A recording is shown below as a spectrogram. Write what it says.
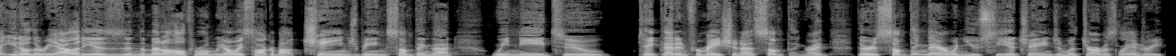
You know, the reality is, is in the mental health world, we always talk about change being something that we need to take that information as something, right? There is something there when you see a change. And with Jarvis Landry,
